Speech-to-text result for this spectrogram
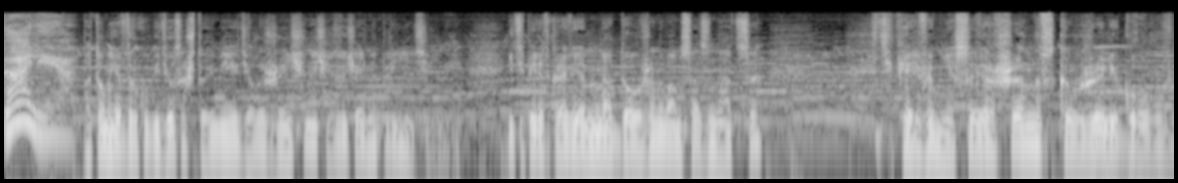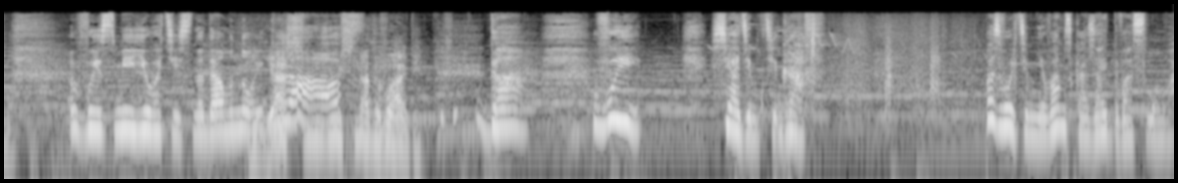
далее. Потом я вдруг убедился, что имею дело с женщиной чрезвычайно пленительной. И теперь откровенно должен вам сознаться, теперь вы мне совершенно вскружили голову. Вы смеетесь надо мной, я граф. смеюсь над вами. Да, вы. Сядемте, граф. Позвольте мне вам сказать два слова.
